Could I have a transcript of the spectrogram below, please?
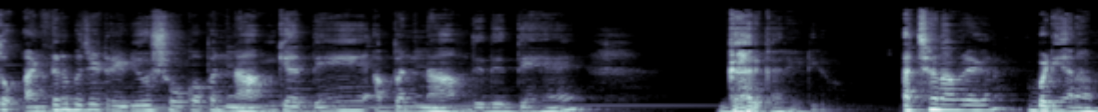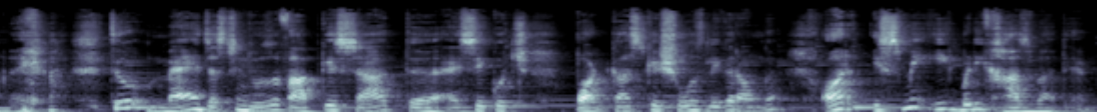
तो अंडर बजट रेडियो शो को अपन नाम क्या दें? अपन नाम दे देते हैं घर का रेडियो अच्छा नाम रहेगा ना? बढ़िया नाम रहेगा। तो मैं जस्टिन जोसेफ आपके साथ ऐसे कुछ पॉडकास्ट के शोज़ लेकर आऊँगा। और इसमें एक बड़ी खास बात है।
